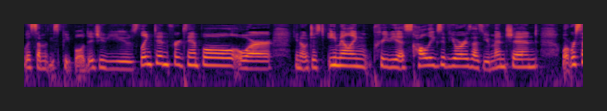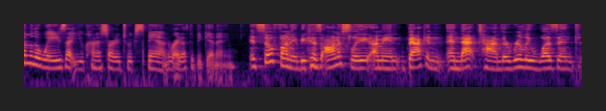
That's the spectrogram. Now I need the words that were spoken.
with some of these people? Did you use LinkedIn, for example, or you know just emailing previous colleagues of yours, as you mentioned? What were some of the ways that you kind of started to expand right at the beginning? It's so funny because honestly, I mean, back in in that time, there really wasn't,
